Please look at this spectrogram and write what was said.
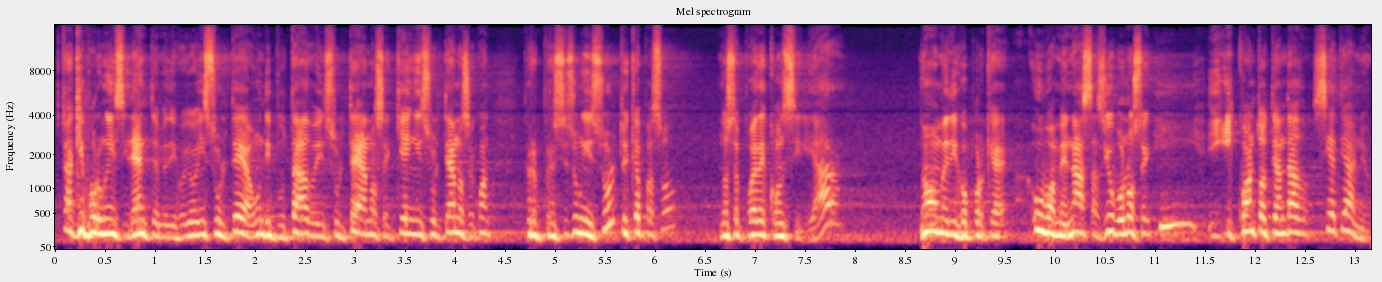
Estoy aquí por un incidente, me dijo. Yo insulté a un diputado, insulté a no sé quién, insulté a no sé cuánto. Pero, pero si es un insulto, ¿y qué pasó? ¿No se puede conciliar? No, me dijo, porque hubo amenazas y hubo no sé. ¿Y, cuánto te han dado? Siete años.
